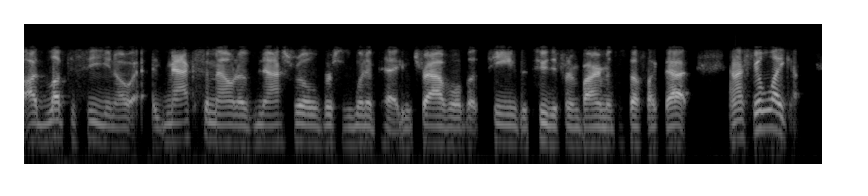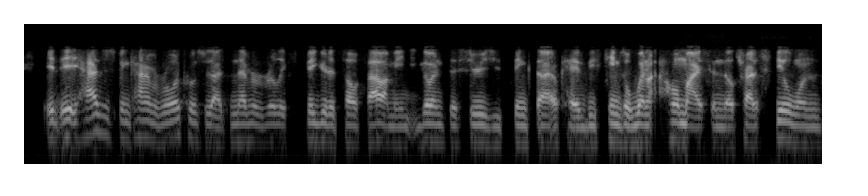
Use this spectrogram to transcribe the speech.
I'd love to see you know max amount of Nashville versus Winnipeg, the travel, the teams, the two different environments and stuff like that. And I feel like it, it has just been kind of a roller coaster that's never really figured itself out. I mean, you go into this series, you think that okay, these teams will win at home ice and they'll try to steal ones,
